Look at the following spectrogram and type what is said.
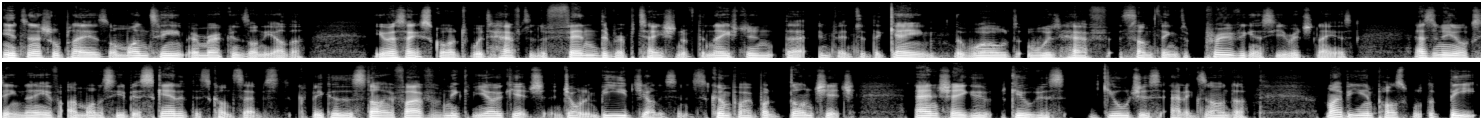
International players on one team, Americans on the other. The USA squad would have to defend the reputation of the nation that invented the game. The world would have something to prove against the originators. As a New York City native, I'm honestly a bit scared of this concept because the starting five of Nikola Jokic, Joel Embiid, Giannis Antetokounmpo, Doncic, and Shai Gilgeous, Gilgeous Alexander might be impossible to beat,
